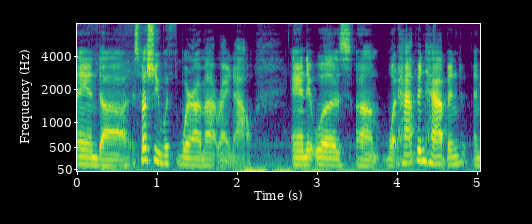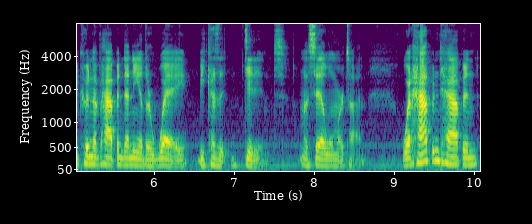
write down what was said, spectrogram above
and uh, especially with where I'm at right now. And it was um, what happened happened and couldn't have happened any other way because it didn't. I'm gonna say that one more time. What happened happened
